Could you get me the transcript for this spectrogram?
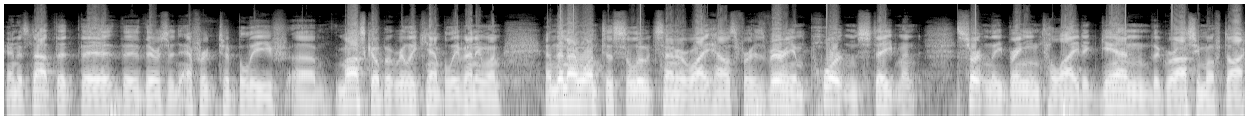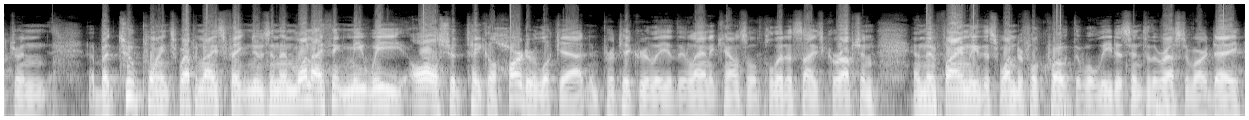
and it's not that the, the, there's an effort to believe um, Moscow, but really can't believe anyone. And then I want to salute Senator Whitehouse for his very important statement, certainly bringing to light again the Gerasimov doctrine but two points, weaponized fake news, and then one I think me, we all should take a harder look at, and particularly at the Atlantic Council, politicized corruption. And then finally, this wonderful quote that will lead us into the rest of our day,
